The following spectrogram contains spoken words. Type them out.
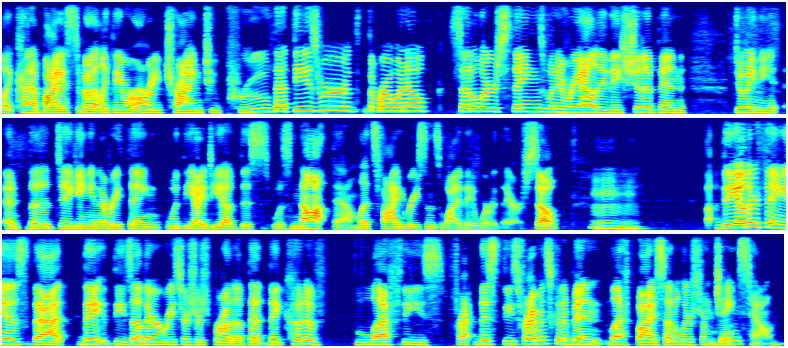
like kind of biased about it. Like they were already trying to prove that these were the roanoke settlers things when in reality they should have been doing the the digging and everything with the idea of this was not them let's find reasons why they were there so Mm. the other thing is that they these other researchers brought up that they could have left these fra- this these fragments could have been left by settlers from Jamestown.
